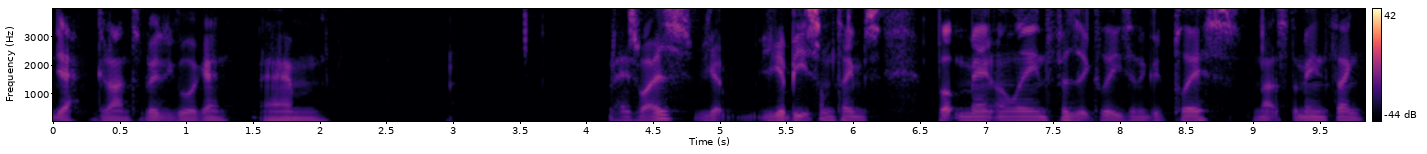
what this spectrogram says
yeah, grand, ready to go again. Um, is what is. You get you get beat sometimes, but mentally and physically he's in a good place, and that's the main thing.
